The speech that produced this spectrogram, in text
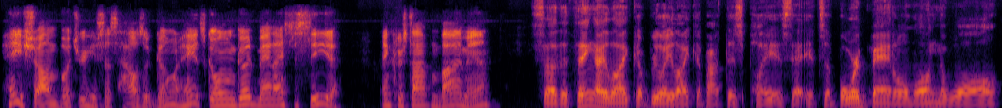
Hey, Sean Butcher. He says, "How's it going? Hey, it's going good, man. Nice to see you. Thanks for stopping by, man." So the thing I like, really like about this play is that it's a board battle along the wall.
